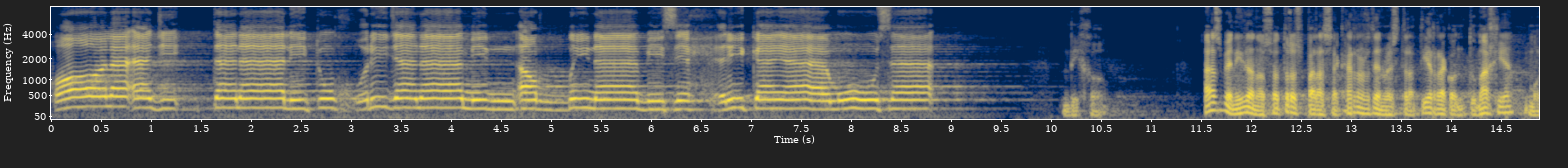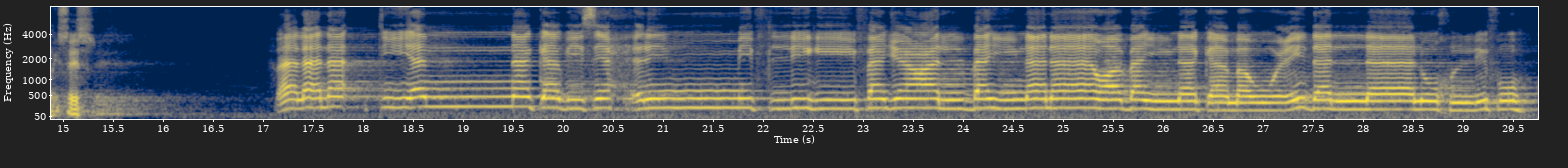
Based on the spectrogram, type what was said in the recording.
قال أجئتنا لتخرجنا من أرضنا بسحرك يا موسى Dijo, ¿has venido a nosotros para sacarnos de nuestra tierra con tu magia, Moisés? فلنأتينك بسحر مثله فاجعل بيننا وبينك موعدا لا نخلفه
